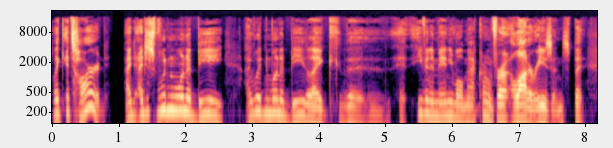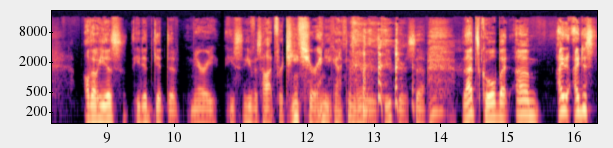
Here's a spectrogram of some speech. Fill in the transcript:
like it's hard. I, I just wouldn't want to be. I wouldn't want to be like the even Emmanuel Macron for a lot of reasons. But although he is, he did get to marry. He's he was hot for teacher, and he got to marry his teacher. So that's cool. But um, I I just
